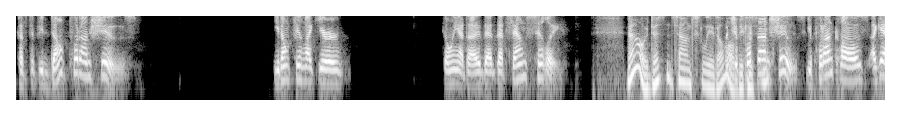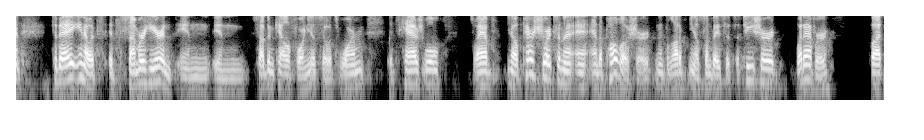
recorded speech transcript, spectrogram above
Because if you don't put on shoes, you don't feel like you're going out. To, that, that sounds silly, no, it doesn't sound silly at all. but you put on y- shoes. You put on clothes. Again, today, you know, it's it's summer here in, in, in Southern California, so it's warm, it's casual. So I have, you know, a pair of shorts and a, and a polo shirt. And a lot of, you know, some days it's a t-shirt, whatever, but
